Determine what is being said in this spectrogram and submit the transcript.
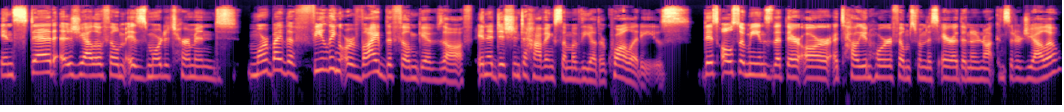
Instead, a giallo film is more determined more by the feeling or vibe the film gives off, in addition to having some of the other qualities. This also means that there are Italian horror films from this era that are not considered giallo.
